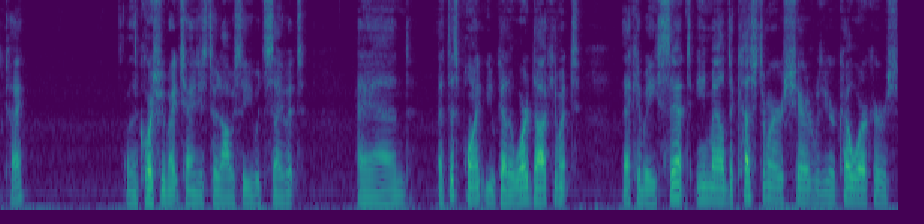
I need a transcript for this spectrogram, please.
Okay. And of course, if make changes to it, obviously you would save it. And at this point, you've got a Word document that can be sent, emailed to customers, shared with your coworkers,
